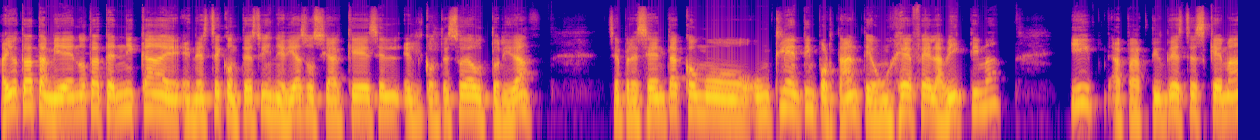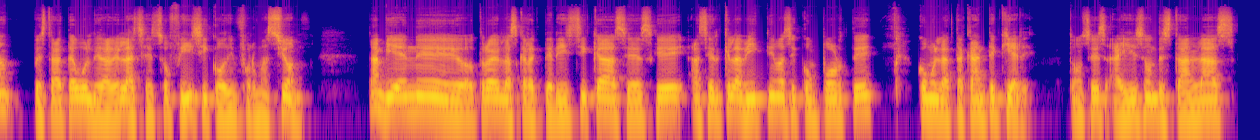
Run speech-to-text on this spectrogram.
Hay otra también, otra técnica en este contexto de ingeniería social que es el, el contexto de autoridad. Se presenta como un cliente importante o un jefe de la víctima y a partir de este esquema pues trata de vulnerar el acceso físico de información. También eh, otra de las características es que hacer que la víctima se comporte como el atacante quiere. Entonces ahí es donde están las,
